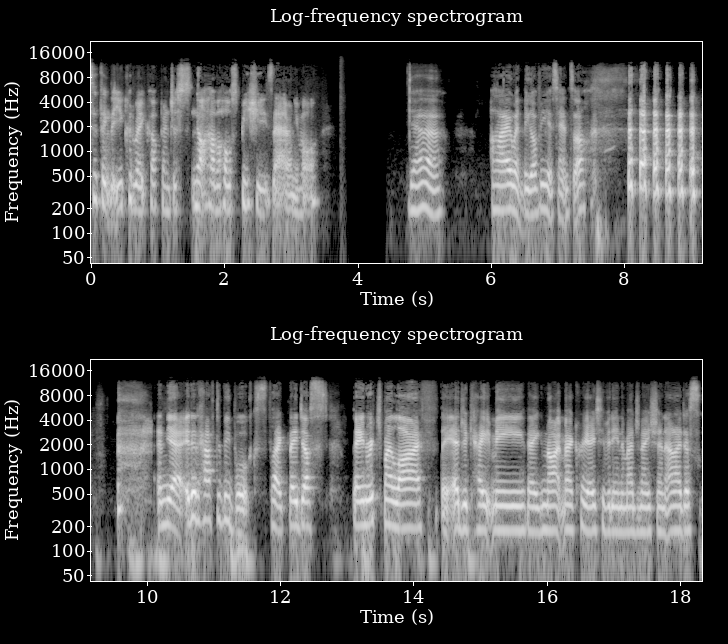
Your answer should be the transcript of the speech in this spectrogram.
to think that you could wake up and just not have a whole species there anymore. Yeah, I went the obvious answer. and yeah, it'd have to be books. Like they just they enrich my life, they educate me, they ignite my creativity and imagination, and I just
